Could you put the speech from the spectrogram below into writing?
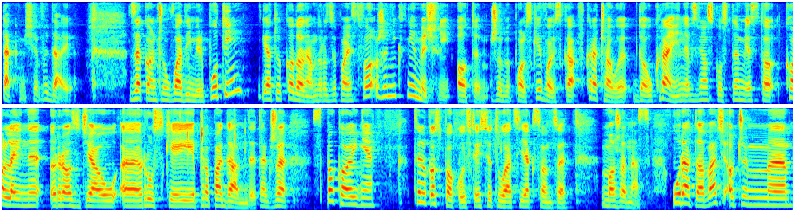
tak mi się wydaje. Zakończył Władimir Putin. Ja tylko dodam, drodzy Państwo, że nikt nie myśli o tym, żeby polskie wojska wkraczały do Ukrainy. W związku z tym jest to kolejny rozdział e, ruskiej propagandy. Także spokojnie, tylko spokój w tej sytuacji, jak sądzę, może nas uratować. O czym, e,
